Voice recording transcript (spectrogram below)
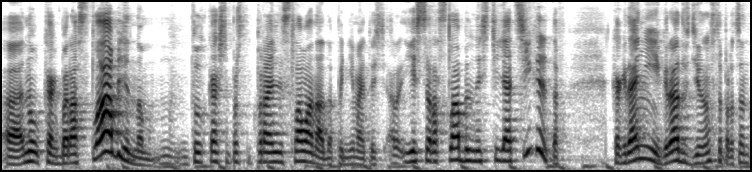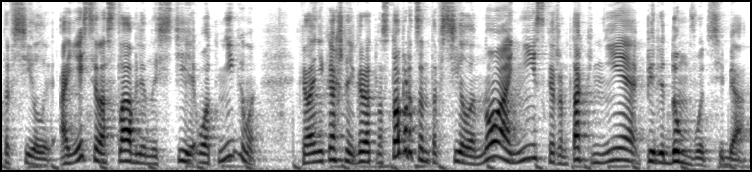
Uh, ну, как бы расслабленном, тут, конечно, просто правильные слова надо понимать. То есть, есть расслабленный стиль от секретов, когда они играют в 90% силы. А есть расслабленный стиль от Нигмы, когда они, конечно, играют на 100% силы, но они, скажем так, не передумывают себя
